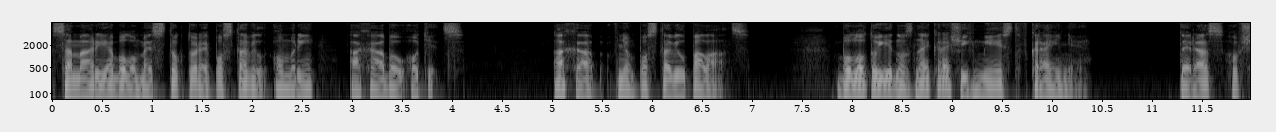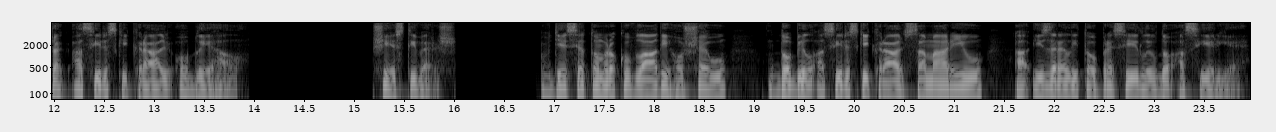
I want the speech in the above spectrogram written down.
Samária bolo mesto, ktoré postavil Omri, Achábov otec. Acháb v ňom postavil palác. Bolo to jedno z najkrajších miest v krajine. Teraz ho však asýrsky kráľ obliehal. 6. verš v desiatom roku vlády Hošeu dobil asýrsky kráľ Samáriu a Izraelitov presídlil do Asýrie.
